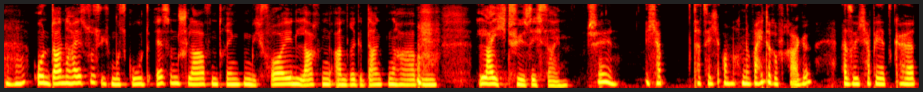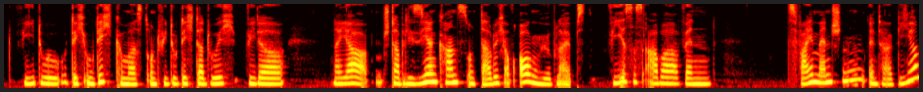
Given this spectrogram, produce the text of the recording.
Mhm. Und dann heißt es, ich muss gut essen, schlafen, trinken, mich freuen, lachen, andere Gedanken haben, leichtfüßig sein. Schön. Ich habe tatsächlich auch noch eine weitere Frage. Also ich habe jetzt gehört, wie du dich um dich kümmerst und wie du dich dadurch wieder naja, stabilisieren kannst und dadurch auf Augenhöhe bleibst. Wie ist es aber, wenn zwei Menschen interagieren,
